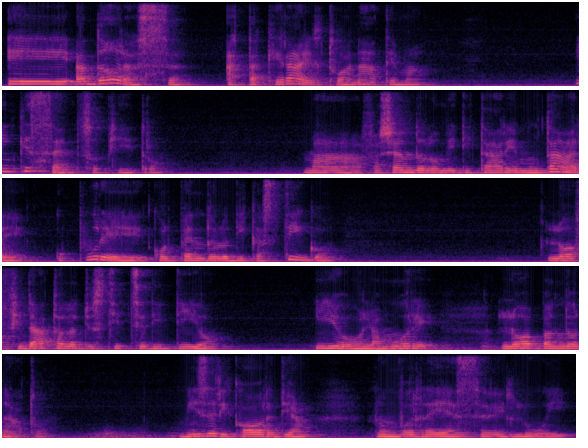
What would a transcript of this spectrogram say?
E ad Oras attaccherà il tuo anatema. In che senso, Pietro? Ma facendolo meditare e mutare, oppure colpendolo di castigo? L'ho affidato alla giustizia di Dio. Io, l'amore, l'ho abbandonato. Misericordia, non vorrei essere in lui.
